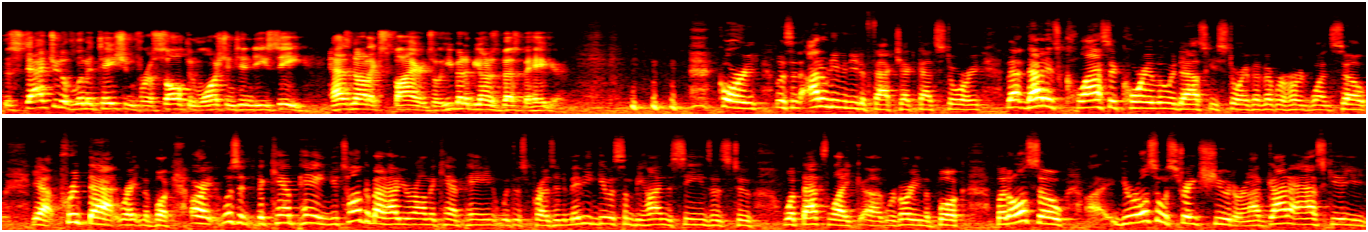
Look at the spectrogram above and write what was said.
the statute of limitation for assault in Washington, D.C. has not expired, so he better be on his best behavior. Corey, listen, I don't even need to fact check that story. That that is classic Corey Lewandowski story if I've ever heard one. So yeah, print that right in the book. All right, listen, the campaign. You talk about how you're on the campaign with this president. Maybe you can give us some behind the scenes as to what that's like uh, regarding the book. But also, uh, you're also a straight shooter, and I've got to ask you. You,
